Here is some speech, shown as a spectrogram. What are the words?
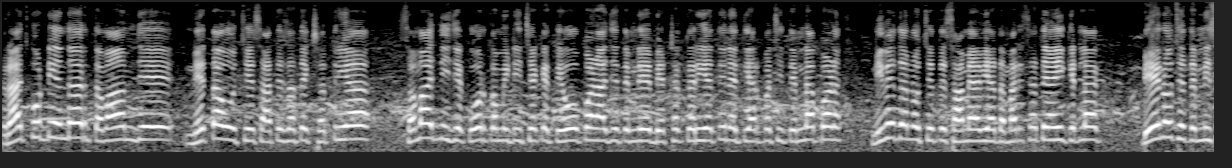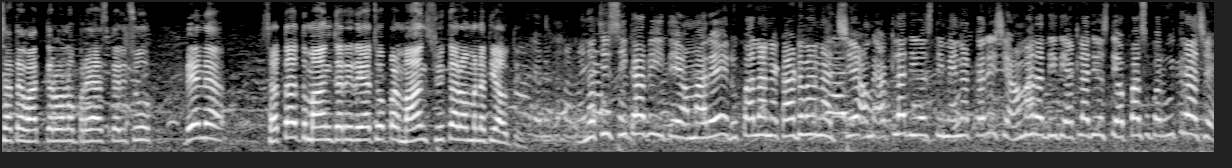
રાજકોટની અંદર તમામ જે નેતાઓ છે, સાથે સાથે ક્ષત્રિય સમાજની જે કોર કમિટી છે કે તેઓ પણ આજે તેમને બેઠક કરી હતી ને ત્યાર પછી તેમના પણ નિવેદનો છે તે સામે આવ્યા હતા. મારી સાથે અહીં કેટલાક બહેનો છે તેમની સાથે વાત કરવાનો પ્રયાસ કરીશું. બેન સતત માંગ કરી રહ્યા છો પણ માંગ સ્વીકારવામાં નથી આવતી. નથી સ્વીકારવી તે અમારે રૂપાલાને કાઢવાના જ છે. અમે આટલા દિવસથી મહેનત કરી છે. અમારા દીદી આટલા દિવસથી અપાસ ઉપર ઉતર્યા છે.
